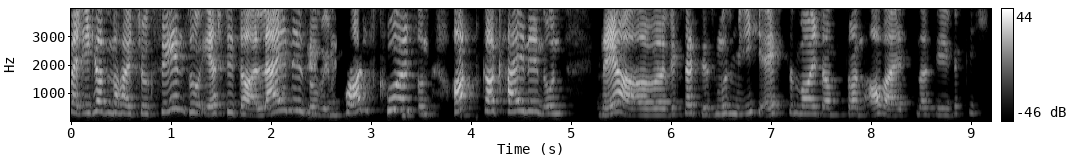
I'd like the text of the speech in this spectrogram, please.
weil ich habe mir halt schon gesehen, so er steht da alleine, so im Tanzkurs und hat gar keinen und naja, aber wie gesagt, das muss mich ich echt mal dran arbeiten, dass ich wirklich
